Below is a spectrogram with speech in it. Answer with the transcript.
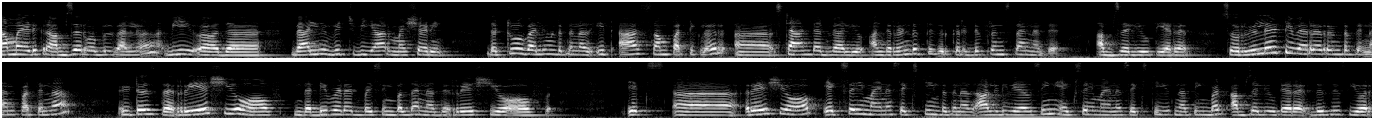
நம்ம எடுக்கிற observable value we the value which we are measuring the true வேல்யூன்றது என்னது? It as some particular standard value அந்த ரெண்டுத்துக்கு இருக்கிற டிஃப்ரென்ஸ் தான் என்னது? அப்சல்யூட் எரர் ஸோ ரிலேட்டிவ் எரர்ன்றது என்னன்னு பார்த்தீங்கன்னா it is the ratio of இந்த டிவைடட் பை சிம்பிள் தான் என்னது? Ratio of X ratio of X I minus எக்ஸ்டின்றது நான் already we have seen X I minus X T is nothing but absolute error this is your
